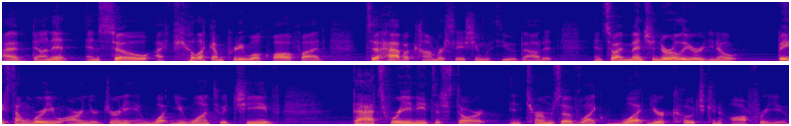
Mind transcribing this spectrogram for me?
I've done it. And so I feel like I'm pretty well qualified to have a conversation with you about it. And so I mentioned earlier, you know, based on where you are in your journey and what you want to achieve, that's where you need to start in terms of like what your coach can offer you.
